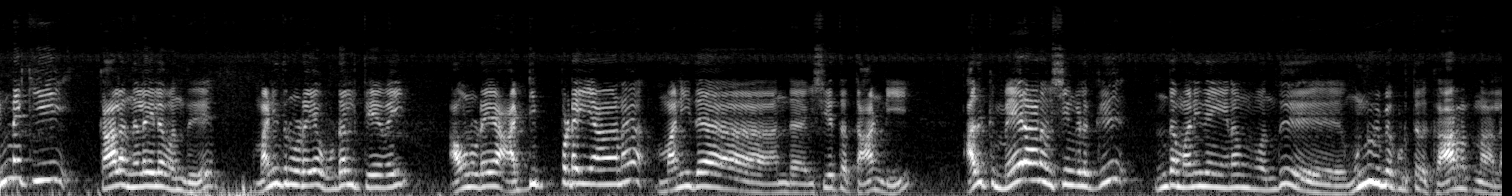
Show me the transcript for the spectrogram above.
இன்னைக்கு காலநிலையில் வந்து மனிதனுடைய உடல் தேவை அவனுடைய அடிப்படையான மனித அந்த விஷயத்தை தாண்டி அதுக்கு மேலான விஷயங்களுக்கு இந்த மனித இனம் வந்து முன்னுரிமை கொடுத்தது காரணத்தினால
